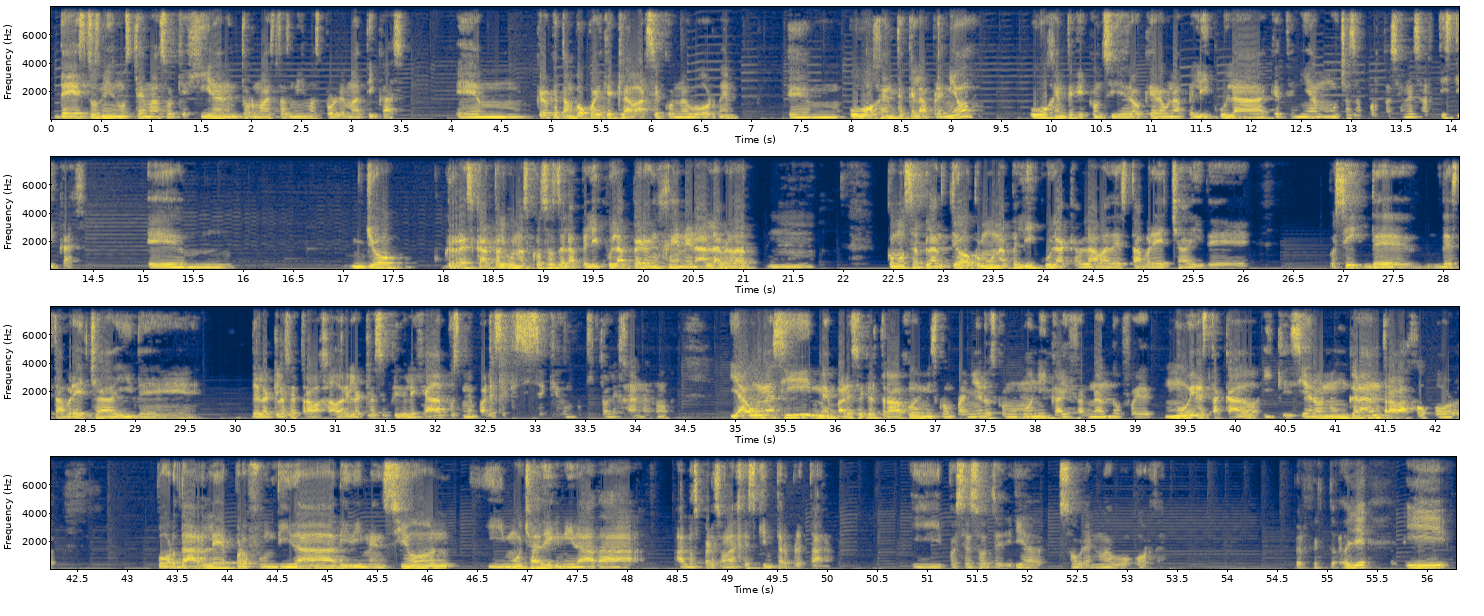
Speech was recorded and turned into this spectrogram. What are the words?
estos mismos temas o que giran en torno a estas mismas problemáticas Em, creo que tampoco hay que clavarse con Nuevo Orden. Em, hubo gente que la premió, hubo gente que consideró que era una película que tenía muchas aportaciones artísticas. Em, yo rescato algunas cosas de la película, pero en general, la verdad, mm, como se planteó como una película que hablaba de esta brecha y de, pues sí, de esta brecha y de de la clase trabajadora y la clase privilegiada, pues me parece que sí se queda un poquito lejana, ¿no? Y aún así, me parece que el trabajo de mis compañeros como Mónica y Fernando fue muy destacado y que hicieron un gran trabajo por, por darle profundidad y dimensión y mucha dignidad a, a los personajes que interpretaron. Y pues eso te diría sobre nuevo orden. Perfecto. Oye, y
